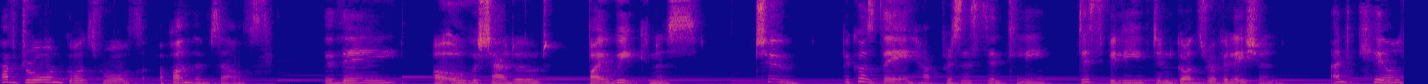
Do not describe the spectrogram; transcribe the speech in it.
have drawn God's wrath upon themselves. They are overshadowed by weakness, too, because they have persistently disbelieved in God's revelation and killed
